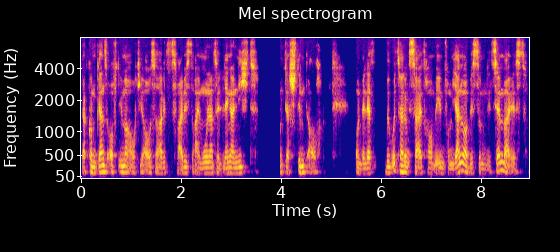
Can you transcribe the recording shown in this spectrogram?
Da kommt ganz oft immer auch die Aussage, zwei bis drei Monate länger nicht. Und das stimmt auch. Und wenn der Beurteilungszeitraum eben vom Januar bis zum Dezember ist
